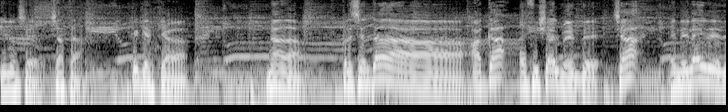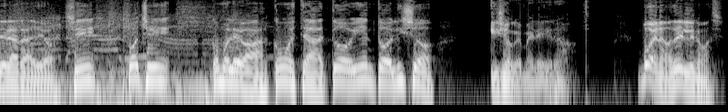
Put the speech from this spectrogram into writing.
Y no sé, ya está. ¿Qué quieres que haga? Nada. Presentada acá oficialmente, ya en el aire de la radio, ¿sí? Pochi, ¿cómo le va? ¿Cómo está? ¿Todo bien? ¿Todo liso? Y yo que me alegro. Bueno, dele nomás.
